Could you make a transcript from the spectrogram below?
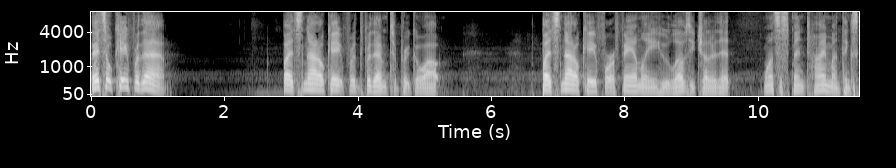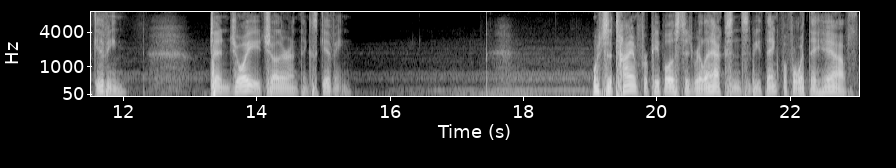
It's okay for them but it's not okay for for them to go out. But it's not okay for a family who loves each other that wants to spend time on Thanksgiving to enjoy each other on Thanksgiving. Which is a time for people is to relax and to be thankful for what they have.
